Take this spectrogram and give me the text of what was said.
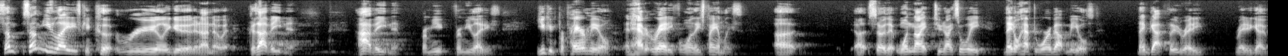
Some, some of you ladies can cook really good, and I know it because I've eaten it. I've eaten it from you, from you ladies. You can prepare a meal and have it ready for one of these families, uh, uh, so that one night, two nights a week, they don't have to worry about meals. They've got food ready, ready to go.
